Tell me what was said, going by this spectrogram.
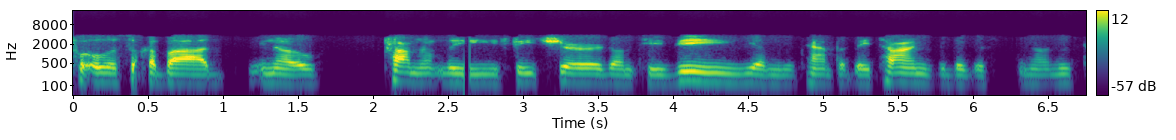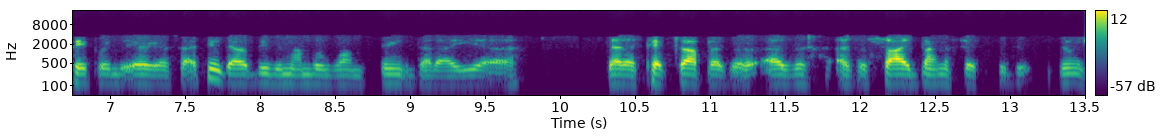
Pu'ula Chabad, you know, prominently featured on TV and the Tampa Bay Times, the biggest you know newspaper in the area. So I think that would be the number one thing that I uh, that I picked up as a as a as a side benefit to doing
